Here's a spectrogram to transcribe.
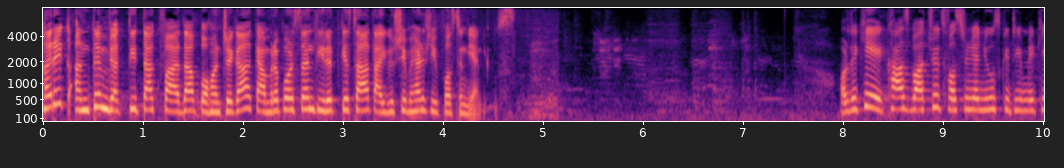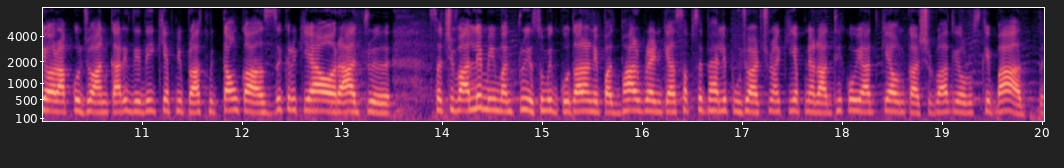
हर एक अंतिम व्यक्ति तक फ़ायदा पहुंचेगा। कैमरा पर्सन तीरथ के साथ Ayushi Mehar chief of India news और देखिए, खास बातचीत फ़र्स्ट इंडिया न्यूज़ की टीम ने की और आपको जानकारी दे दी कि अपनी प्राथमिकताओं का ज़िक्र किया और आज सचिवालय में मंत्री सुमित गोदारा ने पदभार ग्रहण किया। सबसे पहले पूजा अर्चना की, अपने आराध्य को याद किया, उनका आशीर्वाद लिया और उसके बाद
